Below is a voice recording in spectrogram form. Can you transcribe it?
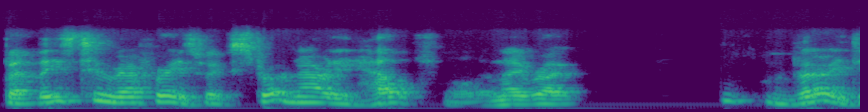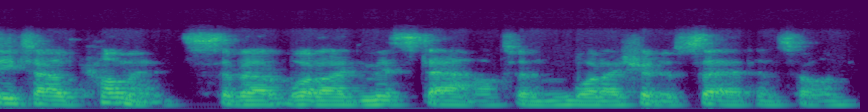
But these two referees were extraordinarily helpful, and they wrote very detailed comments about what I'd missed out and what I should have said, and so on.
